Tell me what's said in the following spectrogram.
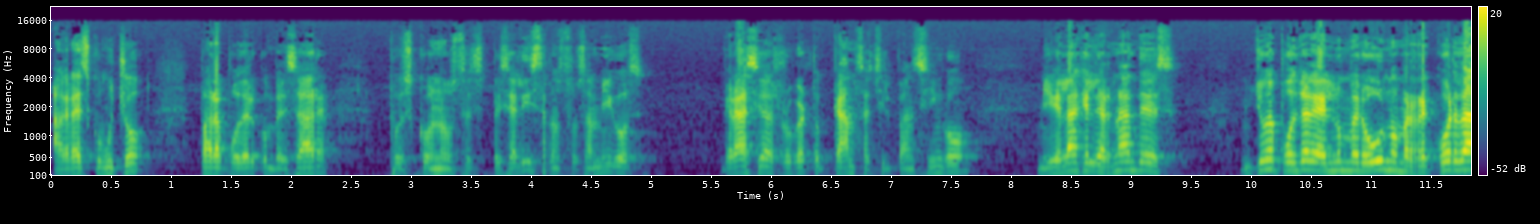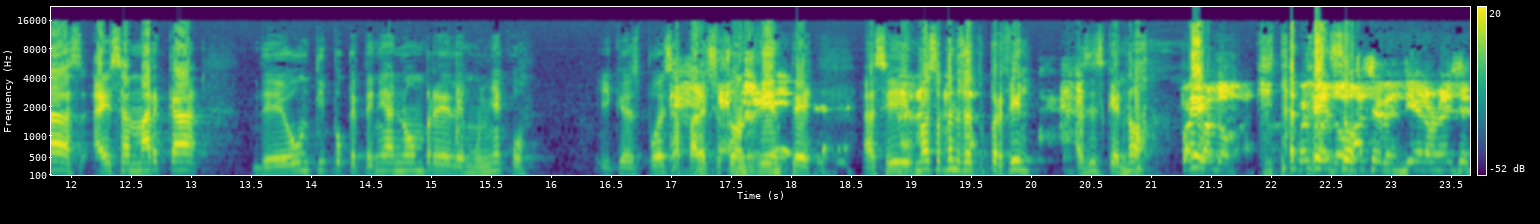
Agradezco mucho para poder conversar pues con los especialistas, nuestros amigos. Gracias Roberto Camps, Chilpancingo. Miguel Ángel Hernández, yo me pondría el número uno, ¿me recuerdas a esa marca de un tipo que tenía nombre de muñeco y que después apareció sonriente, así más o menos a tu perfil. Así es que no. Fue cuando, más se vendieron ese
